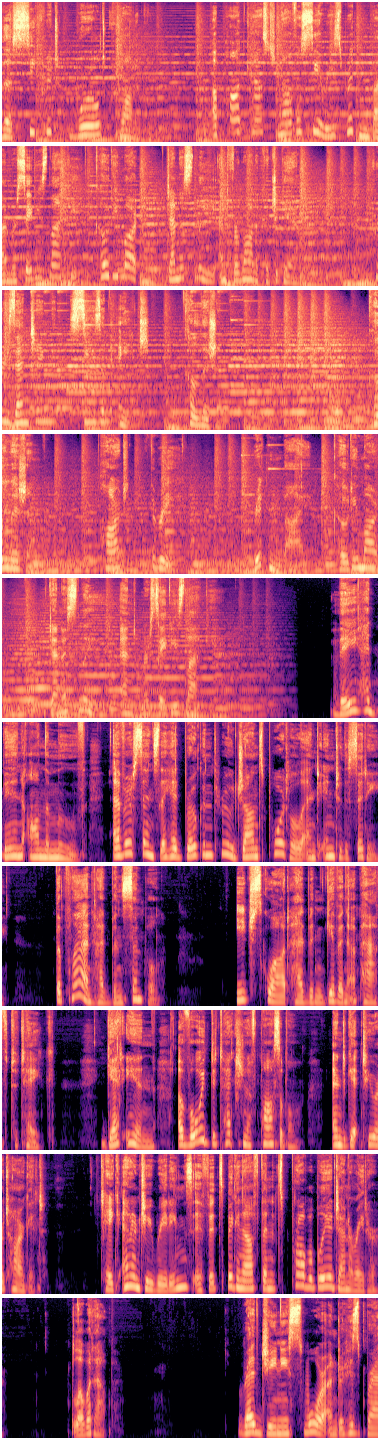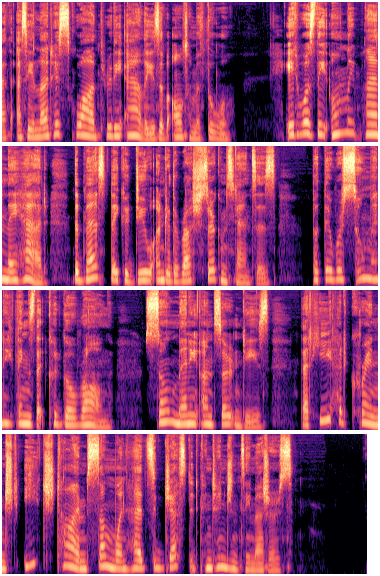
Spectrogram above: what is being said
The Secret World Chronicle, a podcast novel series written by Mercedes Lackey, Cody Martin, Dennis Lee, and Veronica Giguere. Presenting Season 8 Collision. Collision, Part 3. Written by Cody Martin, Dennis Lee, and Mercedes Lackey. They had been on the move ever since they had broken through John's portal and into the city. The plan had been simple. Each squad had been given a path to take. Get in, avoid detection if possible, and get to your target. Take energy readings. If it's big enough, then it's probably a generator. Blow it up. Red Djinni swore under his breath as he led his squad through the alleys of Ultima Thule. It was the only plan they had, the best they could do under the rush circumstances, but there were so many things that could go wrong so many uncertainties that he had cringed each time someone had suggested contingency measures.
